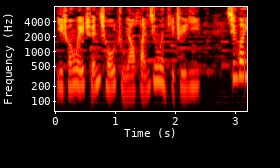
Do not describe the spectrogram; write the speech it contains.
已成为全球主要环境问题之一。新冠。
